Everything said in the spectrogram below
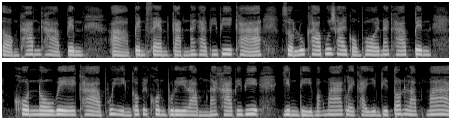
สองท่านค่ะ เป็นอ่าเป็นแฟนกันนะคะ พี่ๆค่ะ ส่วนลูกค้าผู้ชายของพลอยนะคะ เป็นคนโนเวย์ค่ะ ผู้หญิงก็เป็นคนบุรีรัมย์นะคะ พี่ๆยินดีมากๆเลยค่ะ ยินดีต้อนรับมาก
